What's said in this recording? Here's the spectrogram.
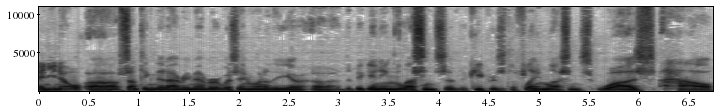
And you know, uh, something that I remember was in one of the uh, uh, the beginning lessons of the Keepers of the Flame lessons was how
